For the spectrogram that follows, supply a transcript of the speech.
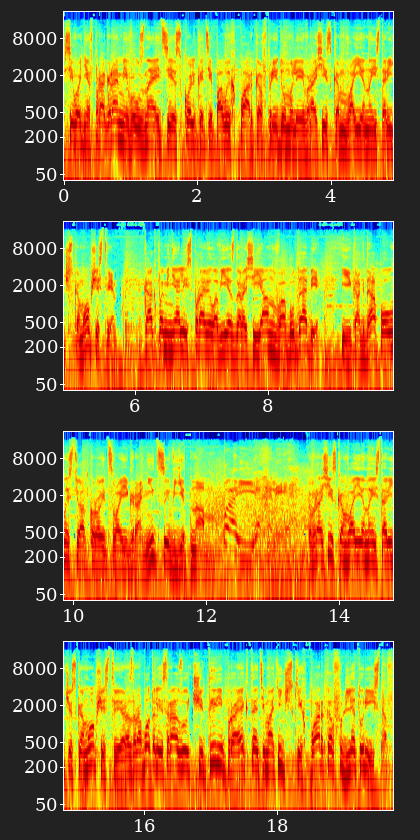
Сегодня в программе вы узнаете, сколько типовых парков придумали в Российском военно-историческом обществе, как поменялись правила въезда россиян в Абу-Даби и когда полностью откроет свои границы Вьетнам. Поехали! В Российском военно-историческом обществе разработали сразу четыре проекта тематических парков для туристов.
